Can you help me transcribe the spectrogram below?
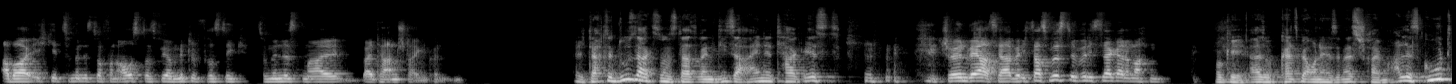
Aber ich gehe zumindest davon aus, dass wir mittelfristig zumindest mal weiter ansteigen könnten. Ich dachte, du sagst uns das, wenn dieser eine Tag ist. Schön wär's, ja. Wenn ich das wüsste, würde ich sehr gerne machen. Okay, also kannst mir auch eine SMS schreiben. Alles gut.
